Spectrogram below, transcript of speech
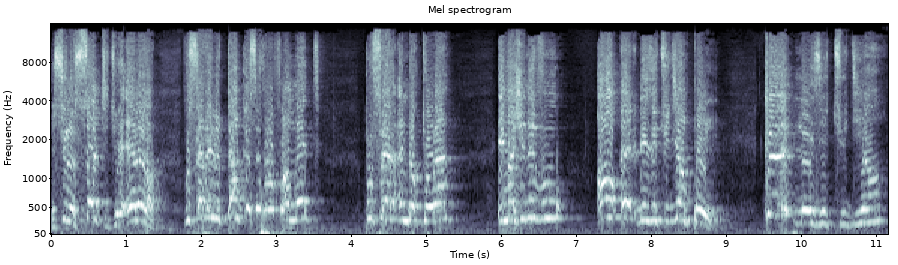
Je suis le seul titulaire. Et alors, vous savez le temps que ces enfants mettent pour faire un doctorat? Imaginez-vous, des étudiants payent. Que les étudiants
